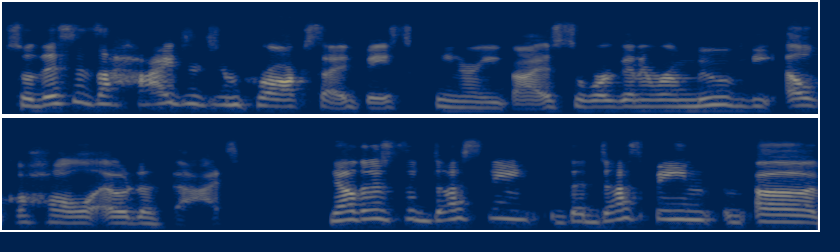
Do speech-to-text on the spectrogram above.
So this is a hydrogen peroxide based cleaner, you guys. So we're going to remove the alcohol out of that. Now there's the dusting, the Dustbane uh,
